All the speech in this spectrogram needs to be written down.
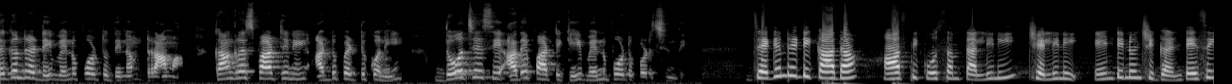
జగన్ రెడ్డి వెన్నుపోటు దినం డ్రామా. కాంగ్రెస్ పార్టీని అడ్డు పెట్టుకొని దోచేసి అదే పార్టీకి వెన్నుపోటు పొడిచింది. జగన్ రెడ్డి కాదా? ఆస్తి కోసం తల్లిని చెల్లిని ఇంటి నుంచి గంటేసి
